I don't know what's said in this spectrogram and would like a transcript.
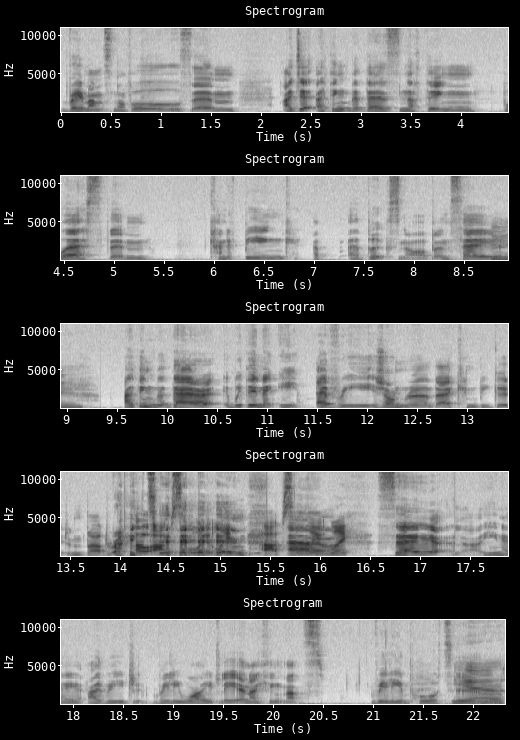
romance novels and I, d- I think that there's nothing worse than kind of being a, a book snob and so Mm. I think that there within e- every genre there can be good and bad writing. Oh, absolutely. Absolutely. Um, so uh, you know, I read really widely, and I think that's really important. Yeah.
